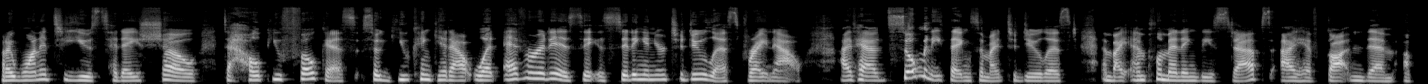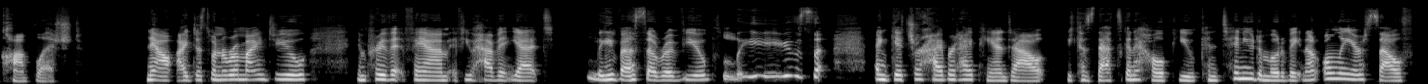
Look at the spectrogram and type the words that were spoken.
But I wanted to use today's show to help you focus so you can get out whatever it is that is sitting in your to do list right now. I've had so many things in my to do list, and by implementing these steps, I have gotten them accomplished. Now, I just want to remind you, Improve It fam, if you haven't yet, leave us a review, please, and get your hybrid hype handout because that's going to help you continue to motivate not only yourself,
